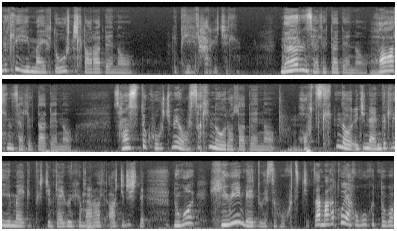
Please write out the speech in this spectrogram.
амьдралын хэм маягт өөрчлөлт ороод байна уу гэдгийг л хар гэж хэлнэ. Нойр нь солигдоод байна уу? Хоол нь солигдоод байна уу? Сонсдог хөгжмийн урсгал нь өөр болоод байна уу? Хувцалт нь өөр. Энэ чинь амьдралын хэм маяг гэдэг чинь айгүй их юм оруул орж ирж штэ. Нөгөө хэвийн байдаг гэсэн хүүхэд чинь. За магадгүй яг хүүхэд нөгөө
